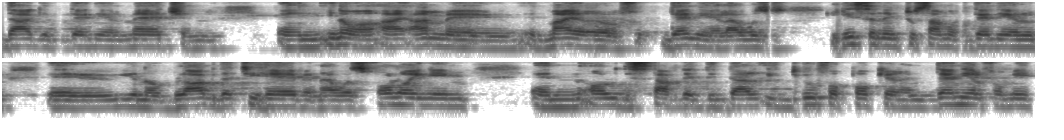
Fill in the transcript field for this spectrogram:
Doug and Daniel match and and you know I, I'm a admirer of Daniel. I was listening to some of Daniel, uh, you know, blog that he have, and I was following him and all the stuff that he do for poker. And Daniel, for me,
